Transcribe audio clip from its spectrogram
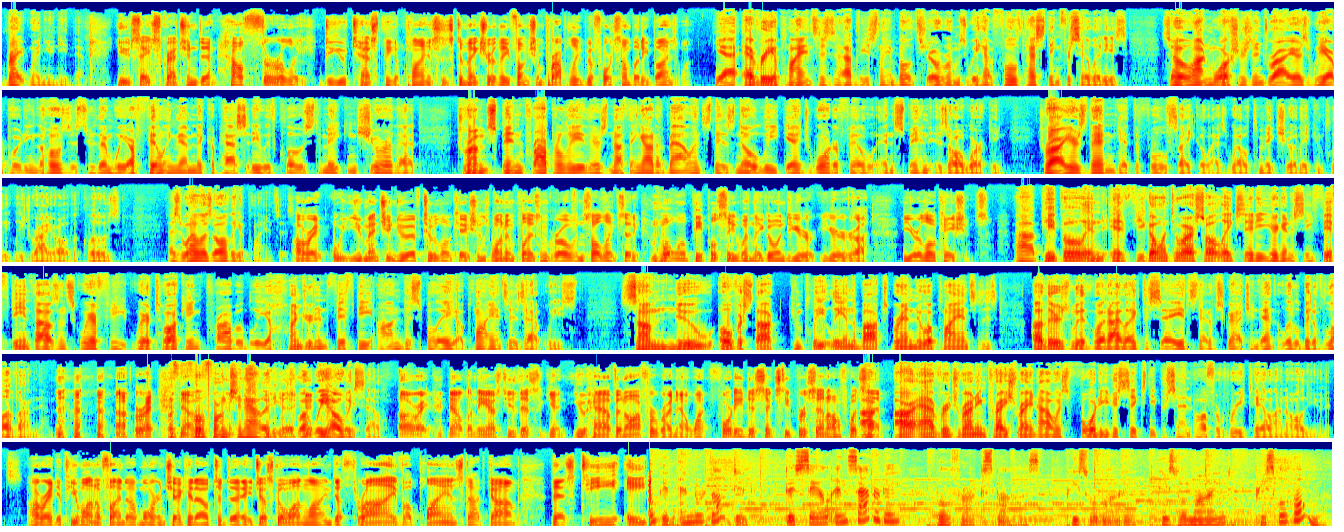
right when you need them. You say scratch and dent. How thoroughly do you test the appliances to make sure they function properly before somebody buys one? Yeah, every appliance is obviously in both showrooms. We have full testing facilities. So on washers and dryers, we are putting the hoses to them. We are filling them to capacity with clothes to making sure that drums spin properly. There's nothing out of balance. There's no leakage. Water fill and spin is all working. Dryers then get the full cycle as well to make sure they completely dry all the clothes, as well as all the appliances. All right. Well, you mentioned you have two locations, one in Pleasant Grove and Salt Lake City. Mm-hmm. What will people see when they go into your your uh, your locations? Uh, people, and if you go into our Salt Lake City, you're going to see 15,000 square feet. We're talking probably 150 on display appliances at least. Some new, overstock, completely in the box, brand new appliances. Others with what I like to say, instead of scratch and dent, a little bit of love on them. All right. But Now- full functionality is what we always sell. All right. Now, let me ask you this again. You have an offer right now. What, 40 to 60% off? What's Uh, that? our average running price right now is 40 to 60% off of retail on all units. All right. If you want to find out more and check it out today, just go online to thriveappliance.com. That's T H. Logan and North Ogden. This sale ends Saturday. Bullfrog Spas. Peaceful body, peaceful mind, peaceful home.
